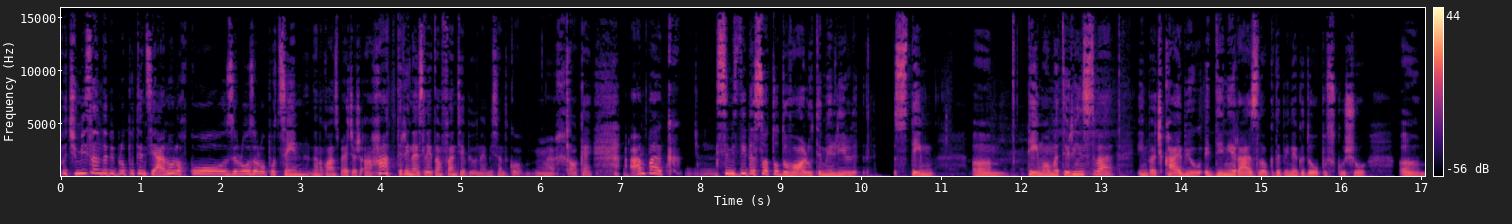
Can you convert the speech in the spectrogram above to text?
pač mislim, da bi bilo potencialno lahko zelo, zelo pocen, da na koncu rečeš, aha, 13-leten fant je bil, ne, mislim tako, eh, ok. Ampak se mi zdi, da so to dovolj utemeljili s tem um, temo materinstva in pač kaj je bil edini razlog, da bi nekdo poskušal um,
